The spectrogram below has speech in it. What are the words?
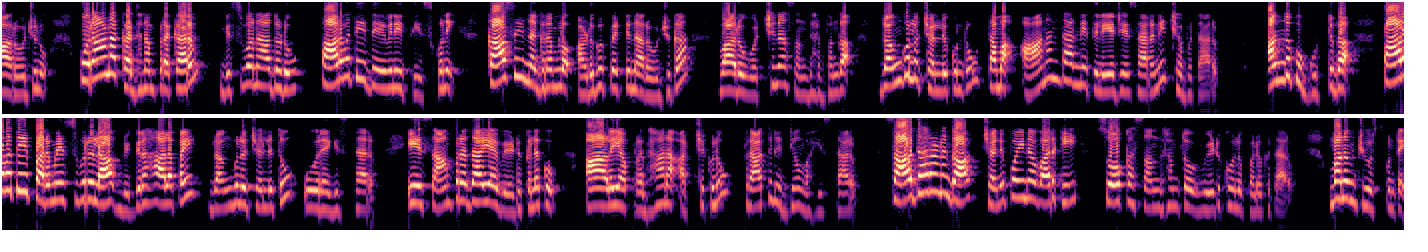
ఆ రోజును పురాణ కథనం ప్రకారం విశ్వనాథుడు పార్వతీదేవిని తీసుకుని కాశీ నగరంలో అడుగుపెట్టిన రోజుగా వారు వచ్చిన సందర్భంగా రంగులు చల్లుకుంటూ తమ ఆనందాన్ని తెలియజేశారని చెబుతారు. అందుకు గుర్తుగా పార్వతీ పరమేశ్వరుల విగ్రహాలపై రంగులు చల్లుతూ ఊరేగిస్తారు. ఈ సాంప్రదాయ వేడుకలకు ఆలయ ప్రధాన అర్చకులు ప్రాతినిధ్యం వహిస్తారు. సాధారణంగా చనిపోయిన వారికి శోక సంద్రంతో వేడుకోలు పలుకుతారు. మనం చూసుకుంటే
